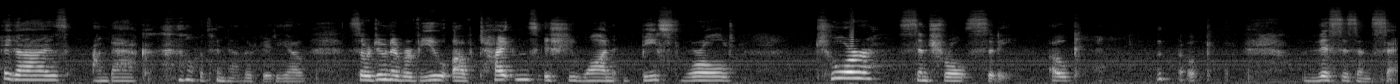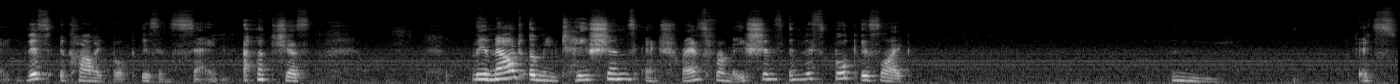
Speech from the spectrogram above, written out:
Hey guys, I'm back with another video. So we're doing a review of Titans Issue 1 Beast World Tour Central City. Okay. okay. This is insane. This comic book is insane. Just the amount of mutations and transformations in this book is like mm, it's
